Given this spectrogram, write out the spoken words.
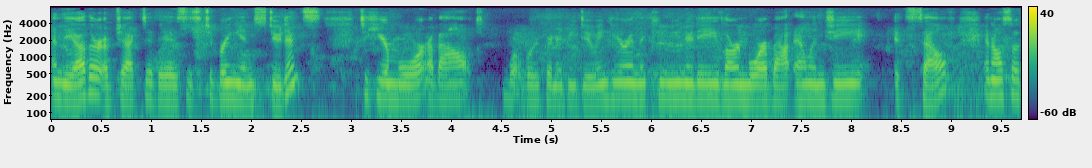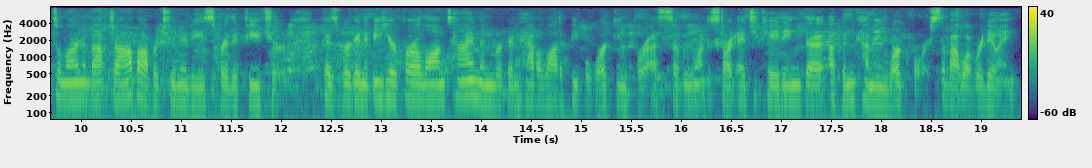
And the other objective is, is to bring in students to hear more about what we're going to be doing here in the community, learn more about LNG itself and also to learn about job opportunities for the future because we're going to be here for a long time and we're going to have a lot of people working for us. So we want to start educating the up and coming workforce about what we're doing.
